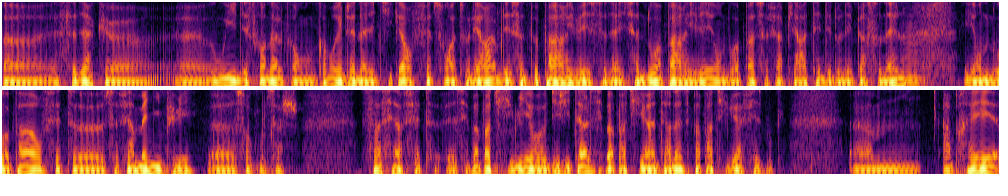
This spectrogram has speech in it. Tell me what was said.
Euh, C'est-à-dire que euh, oui, des scandales comme Cambridge Analytica en fait sont intolérables et ça ne peut pas arriver. C'est-à-dire ça ne doit pas arriver. On ne doit pas se faire pirater des données personnelles mmh. et on ne doit pas en fait euh, se faire manipuler sans qu'on le sache. Ça c'est un fait. C'est pas particulier au digital, c'est pas particulier à Internet, c'est pas particulier à Facebook. après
